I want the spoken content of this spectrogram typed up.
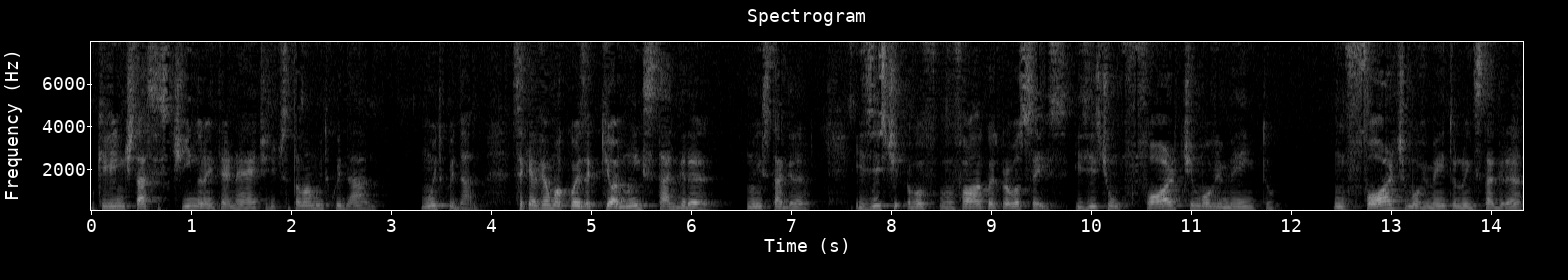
o que a gente está assistindo na internet, a gente precisa tomar muito cuidado, muito cuidado. Você quer ver uma coisa aqui ó, no Instagram? No Instagram. Existe, eu vou, vou falar uma coisa para vocês. Existe um forte movimento, um forte movimento no Instagram,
